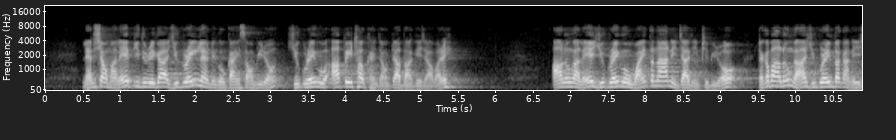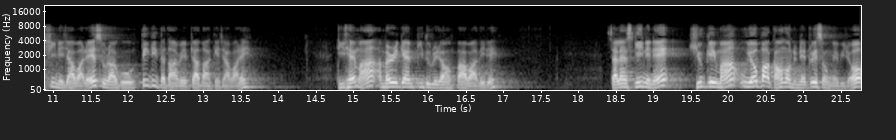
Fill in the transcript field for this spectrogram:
။လန်တလျှောက်မှာလည်းပြည်သူတွေကယူကရိန်းလန်တွေကိုကင်ဆောင်ပြီးတော့ယူကရိန်းကိုအားပေးထောက်ခံကြောင်းပြသခဲ့ကြပါတယ်။အားလုံးကလည်းယူကရိန်းကိုဝိုင်းတနာနေကြခြင်းဖြစ်ပြီးတော့တကမ္ဘာလုံးကယူကရိန်းဘက်ကနေရှိနေကြပါတယ်ဆိုတာကိုတိတိတသားပဲပြသခဲ့ကြပါတယ်။ဒီထဲမှာအမေရိကန်ပြည်သူတွေတောင်ပါပါသေးတယ်။ ဇယ်လန်စကီအနေနဲ့ UK မှာဥရောပခေါင်းဆောင်တွေနဲ့တွေ့ဆုံခဲ့ပြီးတော့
